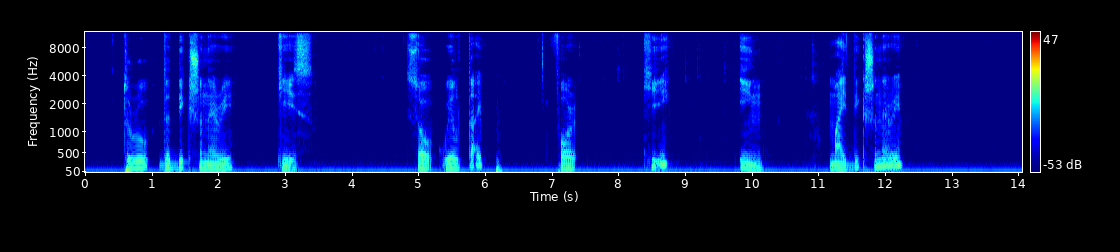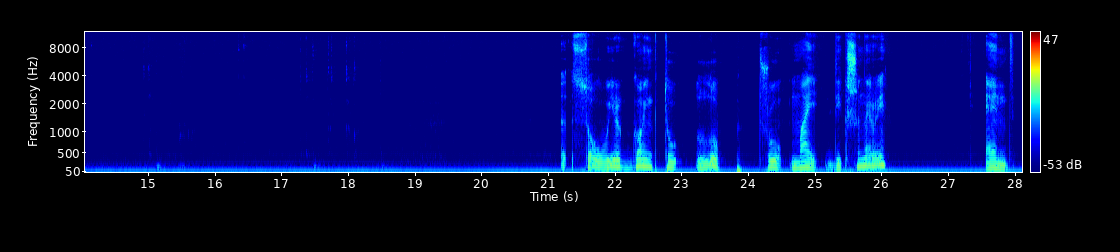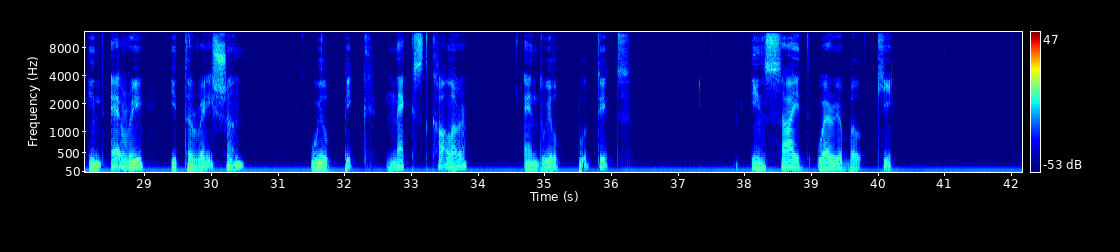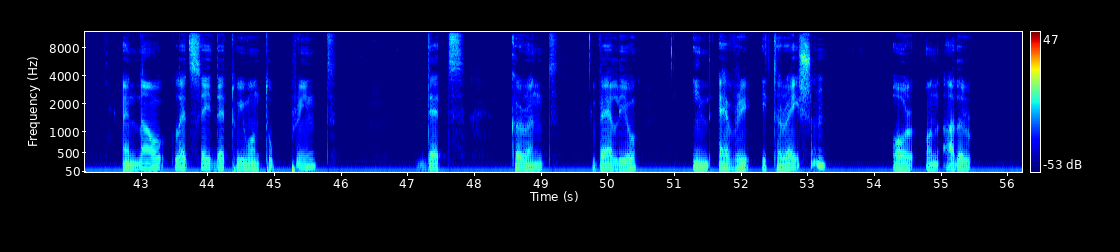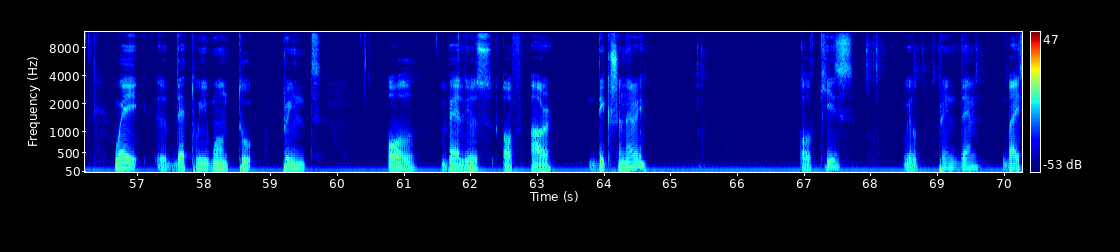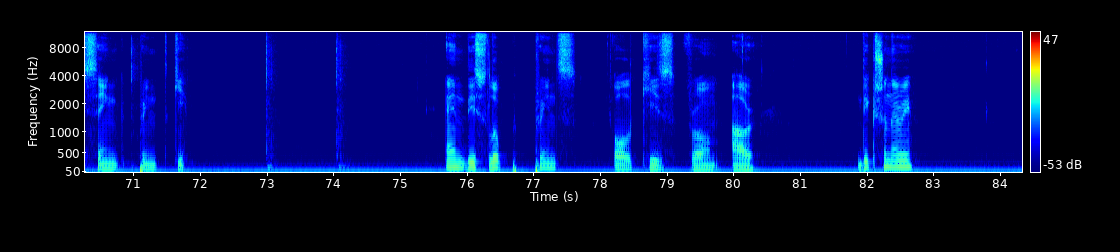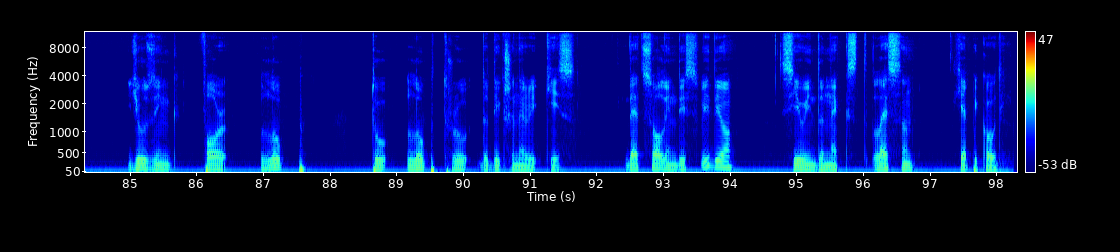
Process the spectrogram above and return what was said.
through the dictionary keys. So we'll type for key in my dictionary. Uh, so we're going to loop through my dictionary and in every iteration we'll pick next color and we'll put it inside variable key. And now let's say that we want to print that current value in every iteration or on other way uh, that we want to print all values of our dictionary all keys we'll print them by saying print key and this loop prints all keys from our dictionary using for loop to loop through the dictionary keys. That's all in this video. See you in the next lesson. Happy coding.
